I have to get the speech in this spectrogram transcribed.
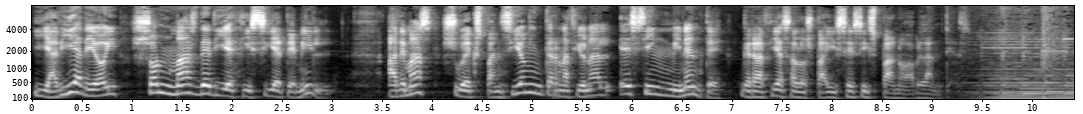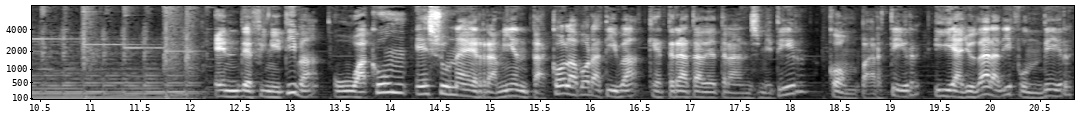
y a día de hoy son más de 17.000. Además, su expansión internacional es inminente gracias a los países hispanohablantes. En definitiva, Wacom es una herramienta colaborativa que trata de transmitir, compartir y ayudar a difundir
